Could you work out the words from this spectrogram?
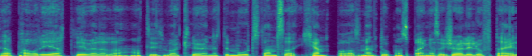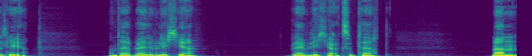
der parodierte de vel, eller at de liksom var klønete motstandskjempere som endte opp med å sprenge seg sjøl i lufta hele tida. Og det ble det vel ikke ble vel ikke akseptert. Men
